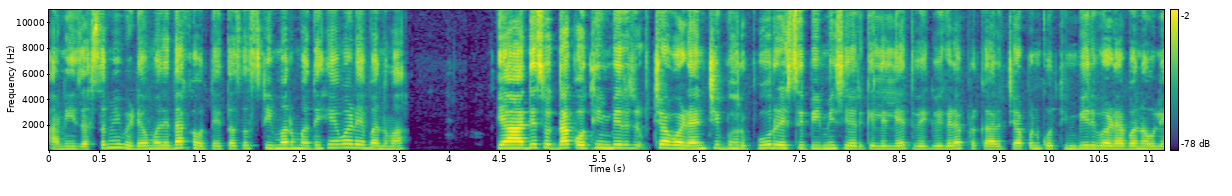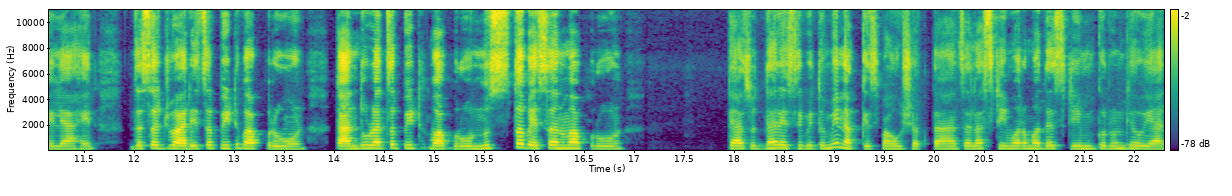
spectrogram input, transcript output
आणि जसं मी व्हिडिओमध्ये दाखवते तसं स्टीमरमध्ये हे वडे बनवा. याआधी सुद्धा कोथिंबीरच्या वड्यांची भरपूर रेसिपी मी शेअर केलेली आहेत. वेगवेगळ्या प्रकारच्या आपण कोथिंबीर वड्या बनवलेल्या आहेत. जसं ज्वारीचं पीठ वापरून, तांदूळाचं पीठ वापरून, नुसतं बेसन वापरून त्यासुद्धा रेसिपी तुम्ही नक्कीच पाहू शकता. चला स्टीमरमध्ये स्टीम करून घेऊयात.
